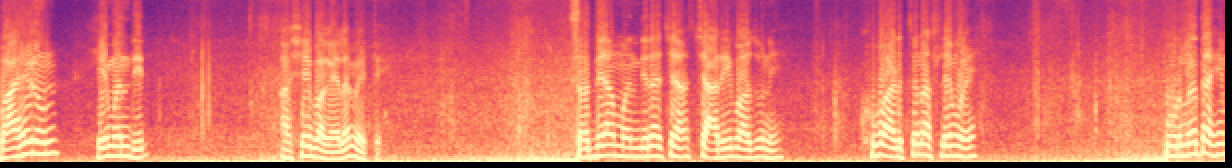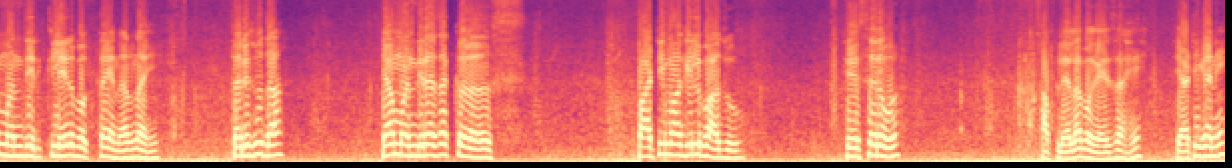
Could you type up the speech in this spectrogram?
बाहेरून हे मंदिर असे बघायला मिळते. सध्या मंदिराच्या चारही बाजूने खूप अडचण असल्यामुळे पूर्णतः हे मंदिर क्लिअर बघता येणार नाही. तरीसुद्धा या मंदिराचा कळस पाठीमागील बाजू हे सर्व आपल्याला बघायचं आहे. या ठिकाणी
